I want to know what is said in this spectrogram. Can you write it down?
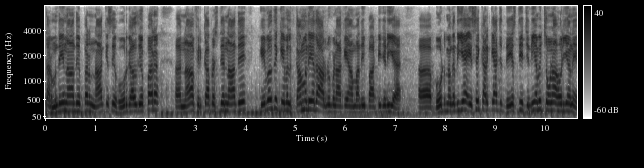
ਧਰਮ ਦੇ ਨਾਂ ਦੇ ਉੱਪਰ, ਨਾ ਕਿਸੇ ਹੋਰ ਗੱਲ ਦੇ ਉੱਪਰ ਨਾ ਫਿਰਕਾ ਪ੍ਰਸ਼ ਦੇ ਨਾਂ ਤੇ, ਕੇਵਲ ਤੇ ਕੇਵਲ ਕੰਮ ਦੇ ਆਧਾਰ ਨੂੰ ਬਣਾ ਕੇ ਆਮ ਆਦਮੀ ਪਾਰਟੀ ਜਿਹੜੀ ਹੈ ਵੋਟ ਮੰਗਦੀ ਹੈ। ਇਸੇ ਕਰਕੇ ਅੱਜ ਦੇਸ਼ ਦੀ ਜਿੰਨੀਆਂ ਵੀ ਚੋਣਾਂ ਹੋ ਰਹੀਆਂ ਨੇ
